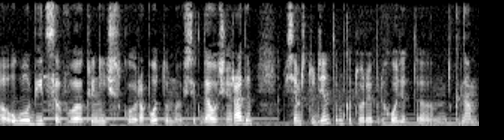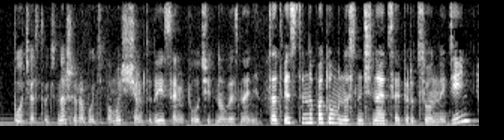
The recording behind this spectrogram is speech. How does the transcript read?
углубиться в клиническую работу. Мы всегда очень рады всем студентам, которые приходят э, к нам поучаствовать в нашей работе, помочь чем-то, да и сами получить новые знания. Соответственно, потом у нас начинается операционный день,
